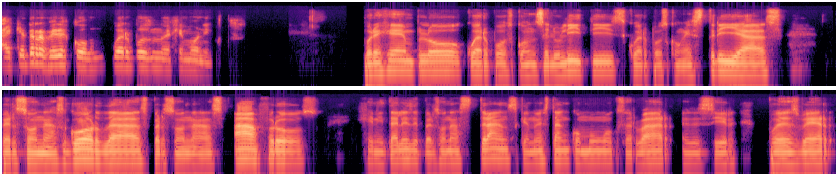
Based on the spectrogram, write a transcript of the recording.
¿A qué te refieres con cuerpos no hegemónicos? Por ejemplo, cuerpos con celulitis, cuerpos con estrías, personas gordas, personas afros, genitales de personas trans que no es tan común observar, es decir, puedes ver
